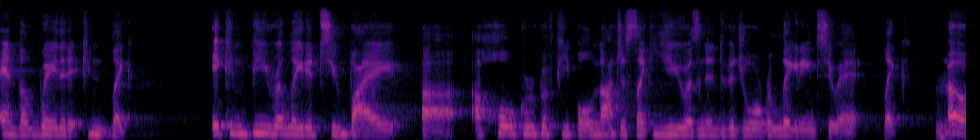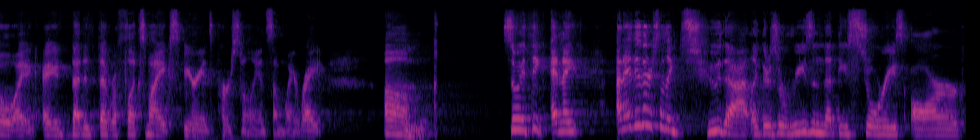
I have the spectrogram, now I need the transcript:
and the way that it can like it can be related to by uh, a whole group of people not just like you as an individual relating to it like Mhm. oh I, I that is that reflects my experience personally in some way right um Mhm. so i think and i and i think there's something to that like there's a reason that these stories are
